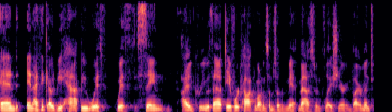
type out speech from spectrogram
And and I think I would be happy with with saying I agree with that if we're talking about in some sort of ma- massive inflationary environment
